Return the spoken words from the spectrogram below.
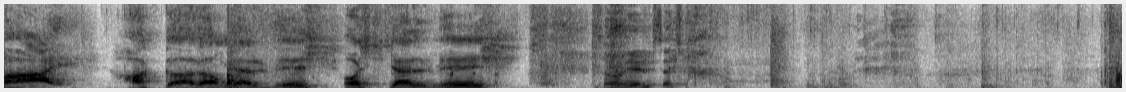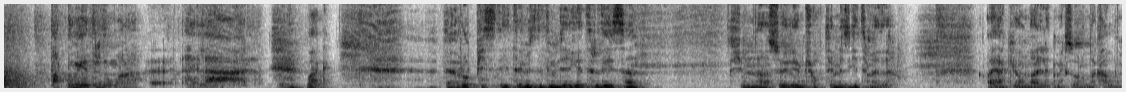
Vay! Hakkı ağam gelmiş, hoş gelmiş. Söyleyelim Selçuk. Tatlı mı getirdin bana? He, helal. Bak, eğer o pisliği temizledim diye getirdiysen... ...şimdiden söyleyeyim çok temiz gitmedi. Ayak yolunu halletmek zorunda kaldım.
